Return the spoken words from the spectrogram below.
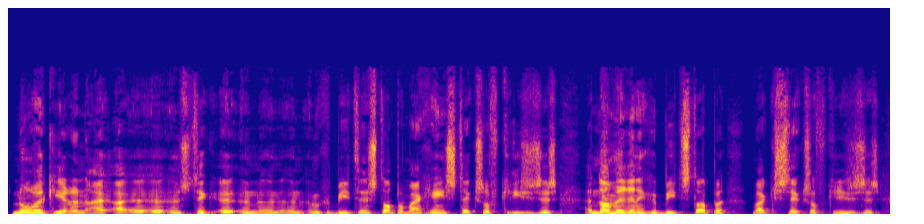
nog een keer een, uh, een, stik, een, een, een, gebied instappen waar geen stikstofcrisis is, en dan weer in een gebied stappen waar stikstofcrisis is. Dat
